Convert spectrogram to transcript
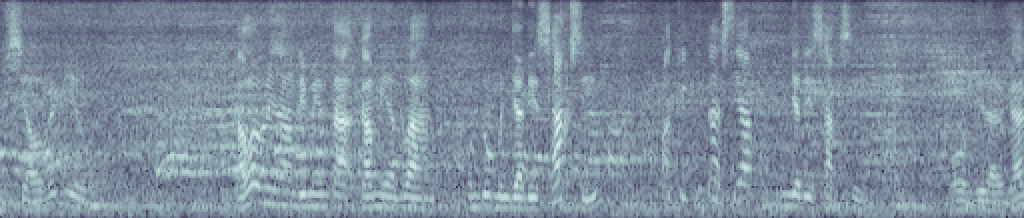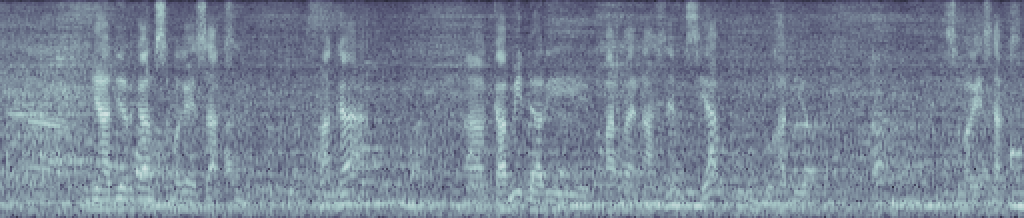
judicial review. Kalau misalnya diminta kami adalah untuk menjadi saksi, maka kita siap menjadi saksi. Kalau dihadirkan, uh, dihadirkan sebagai saksi, maka uh, kami dari Partai Nasdem siap untuk hadir sebagai saksi.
